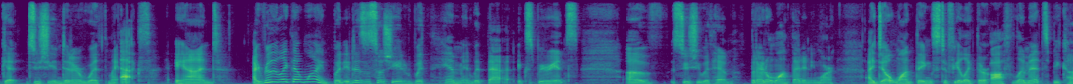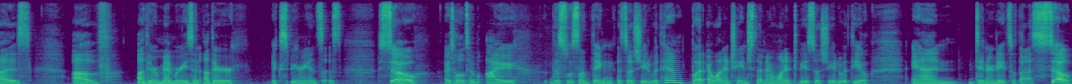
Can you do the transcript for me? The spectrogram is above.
get sushi and dinner with my ex. And I really like that wine, but it is associated with him and with that experience of sushi with him. But I don't want that anymore. I don't want things to feel like they're off limits because of other memories and other experiences. So I told him I this was something associated with him, but I want to change that. I want it to be associated with you and dinner dates with us. So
